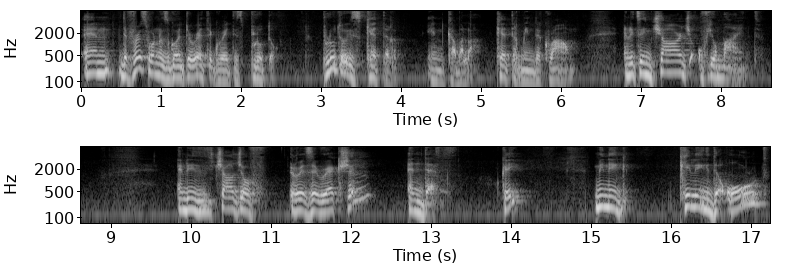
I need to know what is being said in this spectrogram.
And the first one is going to retrograde is Pluto. Pluto is Keter in Kabbalah. Keter means the crown. And it's in charge of your mind. And it's in charge of resurrection and death. Okay? Meaning killing the old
